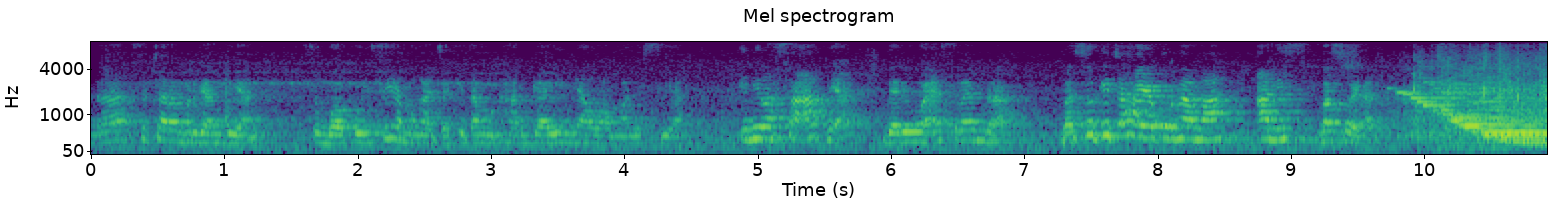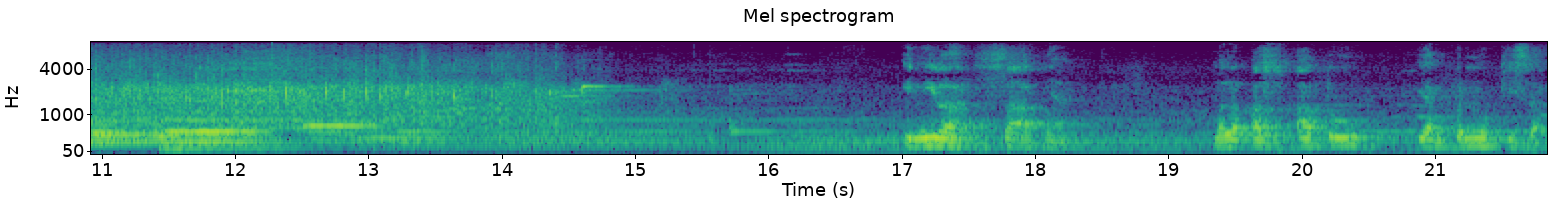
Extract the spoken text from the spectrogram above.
Chandra secara bergantian, sebuah puisi yang mengajak kita menghargai nyawa manusia. Inilah saatnya dari WS Rendra, Basuki Cahaya Purnama, Anies Baswedan. Inilah saatnya melepas atu yang penuh kisah,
